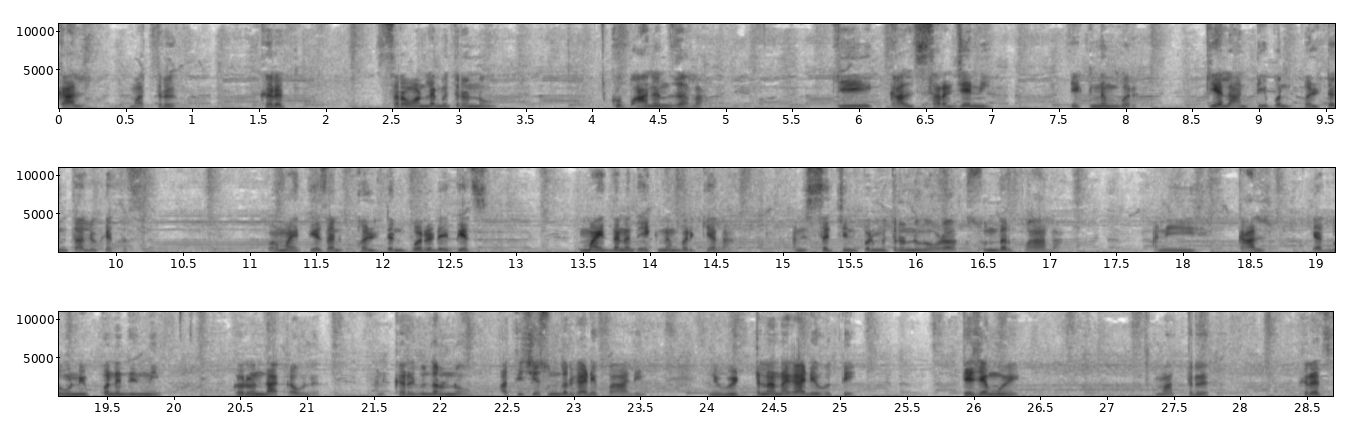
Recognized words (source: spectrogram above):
काल मात्र खरंच सर्वांना मित्रांनो खूप आनंद झाला की काल सर्जानी एक नंबर केला आणि ती पण फलटण तालुक्यातच. पण माहिती आहेच आणि फलटण बरड येतेच मैदानात एक नंबर केला. आणि सचिन पण मित्रांनो एवढा सुंदर पळाला. आणि काल या दोन्ही पणदींनी करून दाखवलं. आणि खरंच मित्रांनो अतिशय सुंदर गाडी पाहिली आणि विठ्ठलांना गाडी होते. त्याच्यामुळे मात्र खरंच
